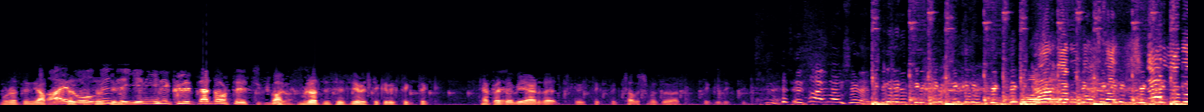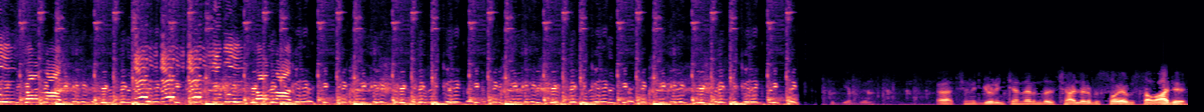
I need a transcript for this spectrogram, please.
Murat'ın yaptığı Hayır sesi olmayınca yeni yeni klipler de ortaya çıkıyor. Bak Murat'ın sesi gibi tıkırık tık tık. Tepede bir yerde tıkırık tık tık çalışması var. Tıkırık tık. Tık yapıyor. Evet şimdi gölün kenarında çaylarımız soya Mustafa hadi.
